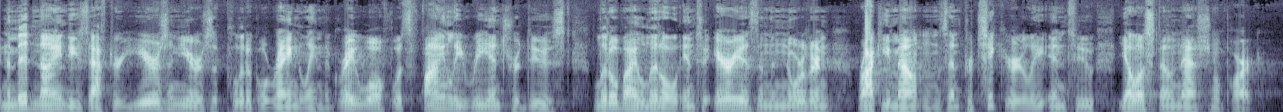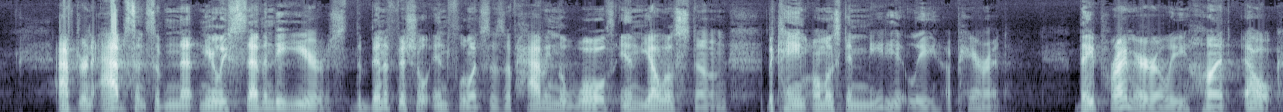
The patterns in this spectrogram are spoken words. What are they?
In the mid 90s, after years and years of political wrangling, the gray wolf was finally reintroduced little by little into areas in the northern Rocky Mountains and particularly into Yellowstone National Park. After an absence of nearly 70 years, the beneficial influences of having the wolves in Yellowstone became almost immediately apparent. They primarily hunt elk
